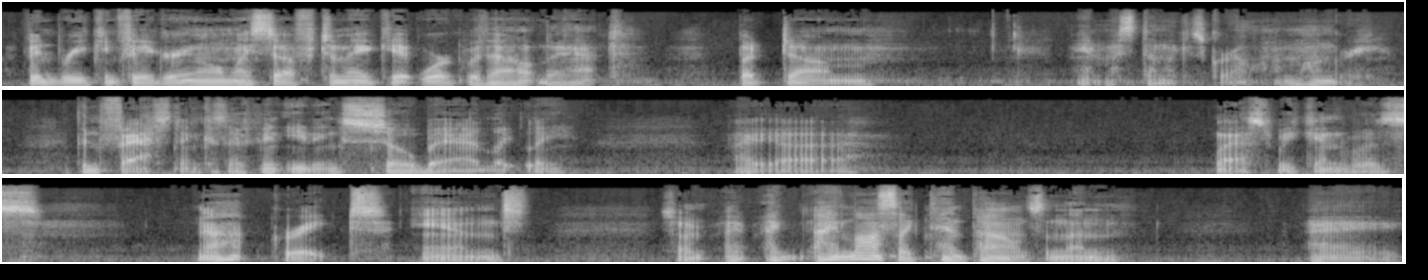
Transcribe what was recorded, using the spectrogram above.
I've been reconfiguring all my stuff to make it work without that. But um, man, my stomach is growling. I'm hungry. I've been fasting because I've been eating so bad lately. I uh, last weekend was not great, and so I, I, I lost like ten pounds, and then I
